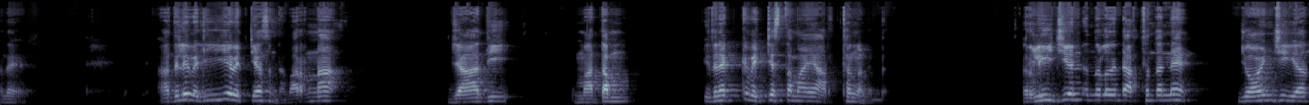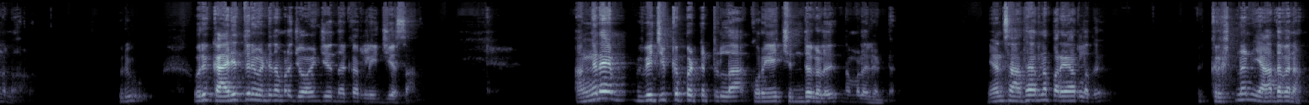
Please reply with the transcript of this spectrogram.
അതെ. അതിൽ വലിയ വ്യത്യാസമുണ്ട്. വർണ ജാതി മതം ഇതിനൊക്കെ വ്യത്യസ്തമായ അർത്ഥങ്ങളുണ്ട്. റിലീജിയൻ എന്നുള്ളതിന്റെ അർത്ഥം തന്നെ ജോയിൻ ചെയ്യുക എന്നുള്ളതാണ്. ഒരു ഒരു കാര്യത്തിന് വേണ്ടി നമ്മൾ ജോയിൻ ചെയ്യുന്നതൊക്കെ റിലീജിയസ് ആണ്. അങ്ങനെ വിഭജിക്കപ്പെട്ടിട്ടുള്ള കുറേ ചിന്തകൾ നമ്മളിലുണ്ട്. ഞാൻ സാധാരണ പറയാറുള്ളത് കൃഷ്ണൻ യാദവനാണ്.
